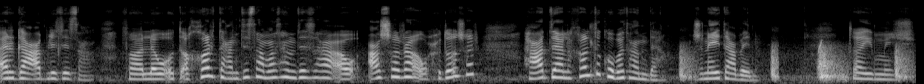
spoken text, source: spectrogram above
أرجع قبل تسعة. فلو اتأخرت عن تسعة مثلا تسعة أو عشرة أو حداشر هعدي على خالتك وبات عندها عشان هي تعبانة. طيب ماشي.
